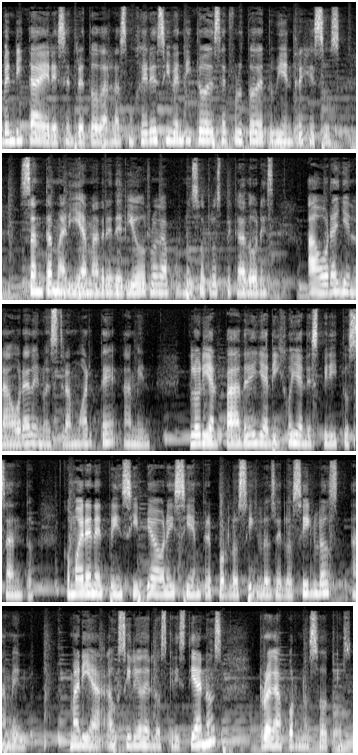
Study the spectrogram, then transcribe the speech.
Bendita eres entre todas las mujeres y bendito es el fruto de tu vientre Jesús. Santa María, Madre de Dios, ruega por nosotros pecadores, ahora y en la hora de nuestra muerte. Amén. Gloria al Padre y al Hijo y al Espíritu Santo como era en el principio, ahora y siempre, por los siglos de los siglos. Amén. María, auxilio de los cristianos, ruega por nosotros.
